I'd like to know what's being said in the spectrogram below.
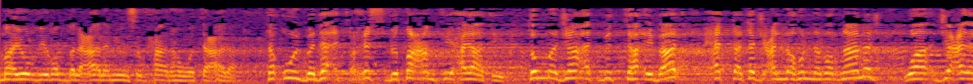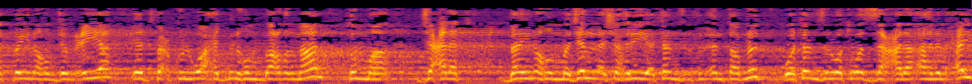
ما يرضي رب العالمين سبحانه وتعالى. تقول بدأت أحس بطعم في حياتي ثم جاءت بالتائبات حتى تجعل لهن برنامج وجعلت بينهم جمعية يدفع كل واحد منهم بعض المال ثم جعلت بينهم مجلة شهرية تنزل في الإنترنت وتنزل وتوزع على أهل الحي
